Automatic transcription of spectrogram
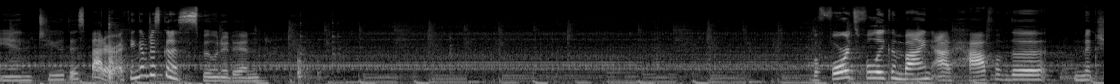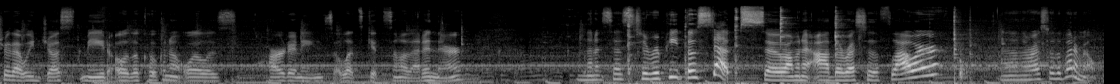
into this batter. I think I'm just gonna spoon it in. Before it's fully combined, add half of the mixture that we just made. Oh, the coconut oil is hardening, so let's get some of that in there. And then it says to repeat those steps. So I'm gonna add the rest of the flour and then the rest of the buttermilk.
